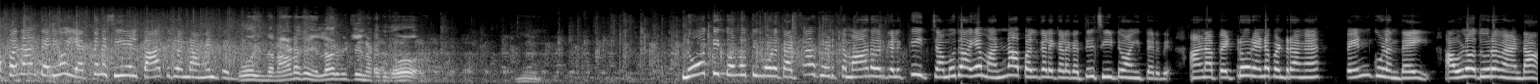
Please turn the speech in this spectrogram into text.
அப்பதான் தெரியும் எத்தனை சீரியல் பார்த்துட்டு வந்தாங்கன்னு தெரியும். ஓ இந்த நாடகம் எல்லார் வீட்லயும் நடக்குதோ? நூத்தி தொண்ணூத்தி மூணு கட்டாஃப் எடுத்த மாணவர்களுக்கு இச்சமுதாயம் அண்ணா பல்கலைக்கழகத்தில் சீட்டு வாங்கி தருது. ஆனா பெற்றோர் என்ன பண்றாங்க? பெண் குழந்தை. அவ்வளோ தூரம் வேண்டாம்.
